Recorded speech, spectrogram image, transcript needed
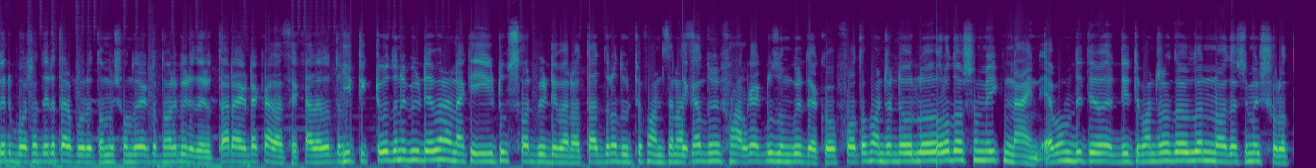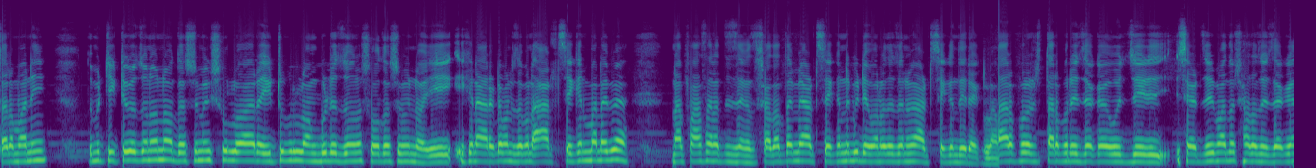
করে বসা দিলে তারপরে তুমি সুন্দর একটা তোমার ভিডিও দেবে তার একটা কাজ আছে। কাজ আছে তুমি টিকটকের জন্য ভিডিও বানাও নাকি ইউটিউব শর্ট ভিডিও বানাও? তার জন্য দুটো ফাংশন আছে। এখানে তুমি হালকা একটু জুম করে দেখো। প্রথম ফাংশনটা হলো ষোলো দশমিক নাইন এবং দ্বিতীয় দ্বিতীয় ফাংশনটা হলো নয় দশমিক ষোলো, তার মানে তুমি টিকটকের জন্য নয় দশমিক ষোলো আর ইউটিউব লং ভিডিওর জন্য ষোলো দশমিক নয়। এই এখানে আরেকটা মানে যেমন আট সেকেন্ড বানাবে না পাঁচ আনা তিন সেকেন্ড সাধারণত আমি আট সেকেন্ডের ভিডিও বানাতে জন্য আমি আট সেকেন্ডে রাখলাম। তারপর তারপর এই জায়গায় ওই যে সেট যে মাধ্যমে সাদা যে জায়গায়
